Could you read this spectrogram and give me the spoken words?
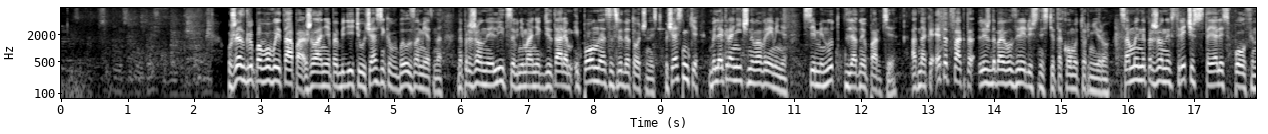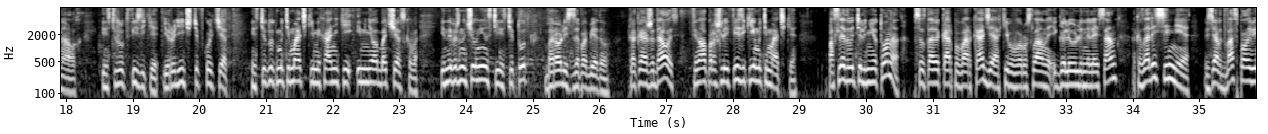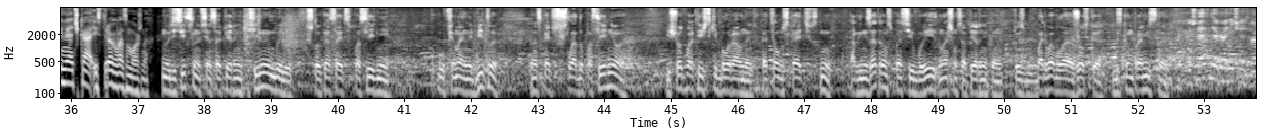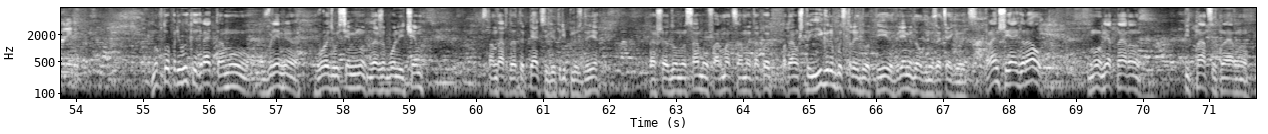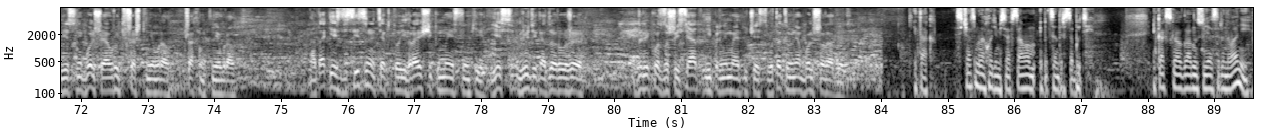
Уже с группового этапа желание победить у участников было заметно. Напряженные лица, внимание к деталям и полная сосредоточенность. Участники были ограничены во времени – 7 минут для одной партии. Однако этот фактор лишь добавил зрелищности такому турниру. Самые напряженные встречи состоялись в полуфиналах. Институт физики, юридический факультет, Институт математики и механики имени Лобачевского и Набережно-Челнинский институт боролись за победу. Как и ожидалось, финал прошли физики и математики. Последователи Ньютона в составе Карпова Аркадия, Архипова Руслана и Галиулина Лейсан оказались сильнее, взяв два с половиной очка из трех возможных. Ну, действительно, все соперники сильные были. Что касается последней финальной битвы, надо сказать, шла до последнего. И счет практически был равный. Хотел бы сказать ну, организаторам спасибо и нашим соперникам. То есть борьба была жесткая, бескомпромиссная. Мешает ли ограниченность во времени? Ну, кто привык играть, тому время вроде бы 7 минут, даже более чем. Стандарт это 5 или 3 плюс 2. Так что я думаю, самый формат самый такой, потому что игры быстро идут, и время долго не затягивается. Раньше я играл, ну, лет, наверное, 15, наверное, если не больше, я в руки шашки не брал, шахматы не брал. А так есть действительно те, кто играющие КМСники. Есть люди, которые уже далеко за 60 и принимают участие. Вот это меня больше радует. Итак, Сейчас мы находимся в самом эпицентре событий. И как сказал главный судья соревнований,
